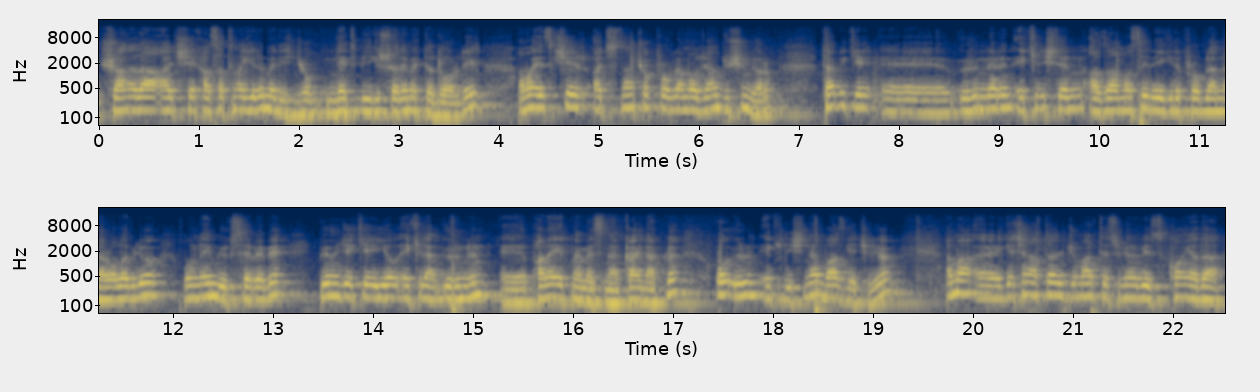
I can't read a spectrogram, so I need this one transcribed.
şu anda daha ayçiçek hasatına girilmediği için çok net bilgi söylemek de doğru değil. Ama Eskişehir açısından çok problem olacağını düşünmüyorum. Tabii ki e, ürünlerin ekilişlerinin azalması ile ilgili problemler olabiliyor. Bunun en büyük sebebi bir önceki yıl ekilen ürünün e, para etmemesinden kaynaklı o ürün ekilişinden vazgeçiliyor. Ama e, geçen hafta cumartesi günü biz Konya'da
